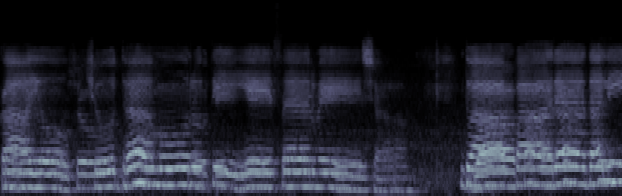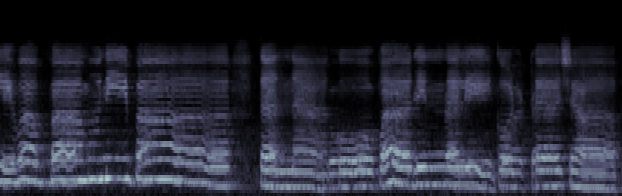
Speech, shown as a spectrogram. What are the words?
ಕಾಯೋ ಶುದ್ಧ ಮೂರುತಿಯೇ ಸರ್ವೇಶ. ದ್ವಾಪಾರದಲ್ಲಿ ಒಬ್ಬ ಮುನಿಪ, ತನ್ನ ಕೋಪದಿಂದಲಿ ಕೊಟ್ಟ ಶಾಪ.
